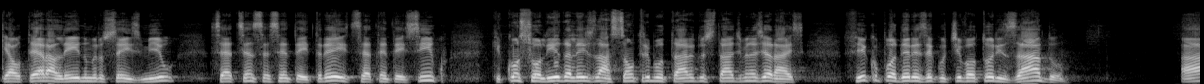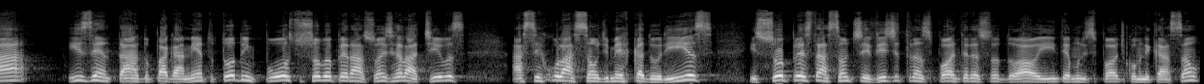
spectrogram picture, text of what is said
que altera a lei número 6.763 de 75, que consolida a legislação tributária do Estado de Minas Gerais. Fica o Poder Executivo autorizado a isentar do pagamento todo imposto sobre operações relativas à circulação de mercadorias e sobre prestação de serviços de transporte interestadual e intermunicipal de comunicação,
